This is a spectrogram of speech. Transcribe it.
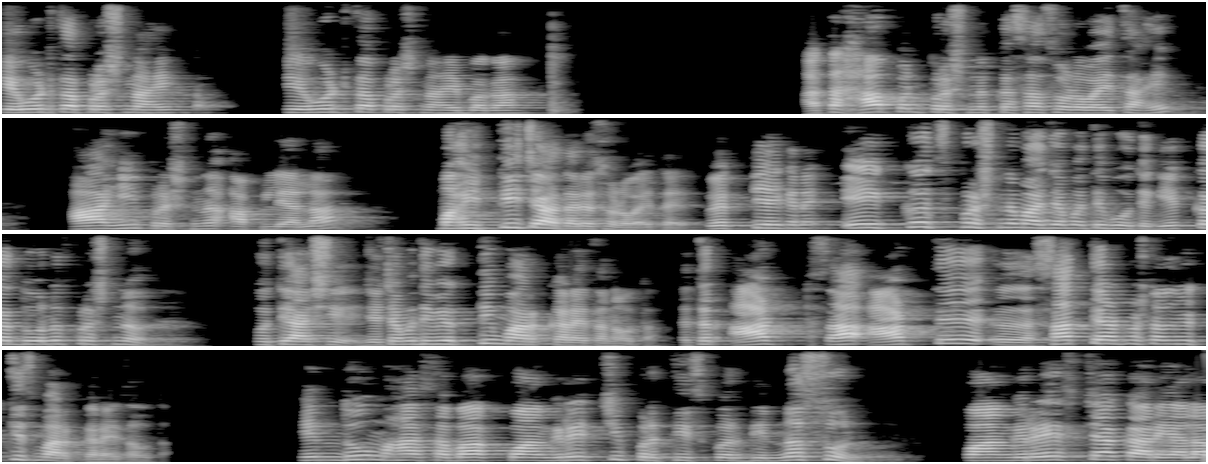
शेवटचा प्रश्न आहे. शेवटचा प्रश्न आहे बघा. आता हा पण प्रश्न कसा सोडवायचा आहे? हाही प्रश्न आपल्याला माहितीच्या आधारे सोडवायचा आहे. व्यक्ती आहे की नाही? एकच प्रश्न माझ्या मते बहुतेक एक का दोनच प्रश्न होते असे ज्याच्यामध्ये व्यक्ती मार्क करायचा नव्हता. तर आठ सहा आठ ते सात ते आठ प्रश्नात व्यक्तीच मार्क करायचा होता. हिंदू महासभा काँग्रेसची प्रतिस्पर्धी नसून काँग्रेसच्या कार्याला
